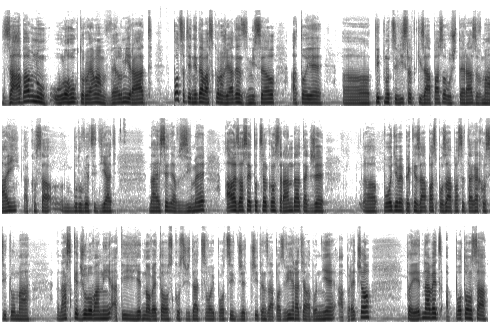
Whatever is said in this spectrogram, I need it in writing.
zábavnú úlohu, ktorú ja mám veľmi rád. V podstate nedáva skoro žiaden zmysel a to je uh, typnúť si výsledky zápasov už teraz v máji, ako sa budú veci diať na jeseň a v zime. Ale zase je to celkom sranda, takže uh, pôjdeme pekne zápas po zápase, tak ako Seattle má naskedžulovaný a ty jedno veto skúsiš dať svoj pocit, že či ten zápas vyhráte alebo nie a prečo. To je jedna vec a potom sa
